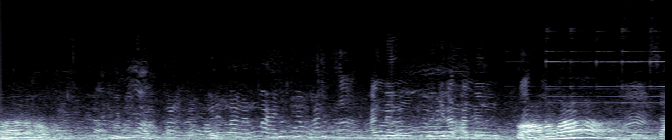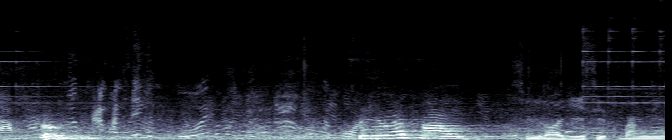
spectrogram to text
มานะครับพันหนึ่งกินน้ำพันหนึ่งตามลงมาสามหนึ่งสามพันเองโอ้ยสี่ร้อยสาวสี่ร้อยยี่สิบบังนี้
